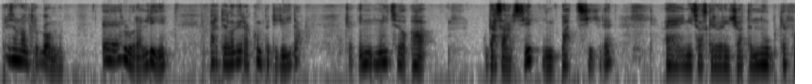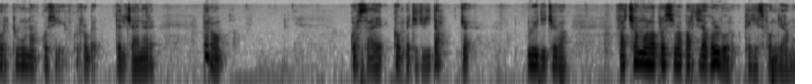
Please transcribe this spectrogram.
prese un altro gol. E allora lì parte la vera competitività. Cioè iniziò a gasarsi, impazzire e iniziò a scrivere in chat noob che fortuna, così, robe del genere. Però questa è competitività, cioè lui diceva facciamo la prossima partita con loro che li sfondiamo.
